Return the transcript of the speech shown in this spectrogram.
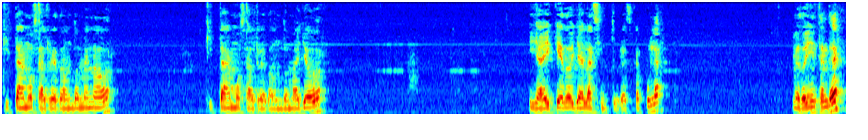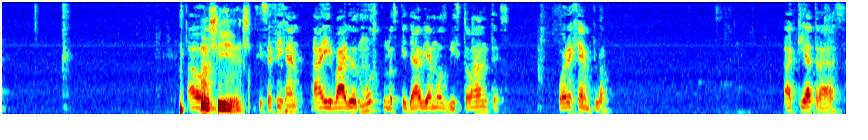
Quitamos al redondo menor. Quitamos al redondo mayor. Y ahí quedó ya la cintura escapular. ¿Me doy a entender? Ahora, Así es. si se fijan, hay varios músculos que ya habíamos visto antes. Por ejemplo, aquí atrás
